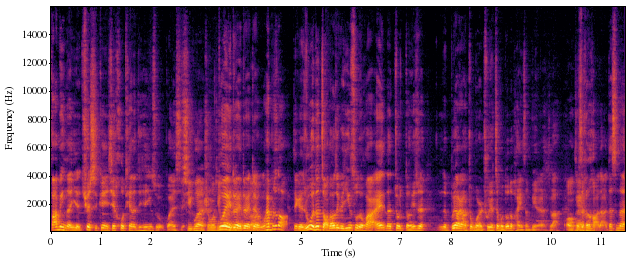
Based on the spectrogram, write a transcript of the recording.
发病呢，也确实跟一些后天的这些因素有关系。习惯生活习惯对，对对对，啊我们还不知道这个。如果能找到这个因素的话，哎，那就等于是那不要让中国人出现这么多的帕金森病人，是吧这是很好的。但是呢，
